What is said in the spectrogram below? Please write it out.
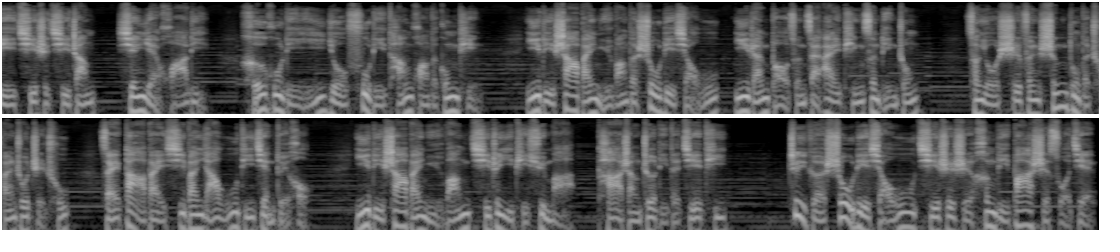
第七十七章：鲜艳华丽、合乎礼仪又富丽堂皇的宫廷。伊丽莎白女王的狩猎小屋依然保存在爱平森林中。曾有十分生动的传说指出，在大败西班牙无敌舰队后，伊丽莎白女王骑着一匹驯马踏上这里的阶梯。这个狩猎小屋其实是亨利八世所建，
